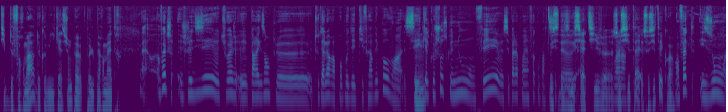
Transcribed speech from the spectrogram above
type de format de communication peut, peut le permettre? Bah, en fait, je, je le disais, euh, tu vois, je- euh, par exemple, euh, tout à l'heure à propos des petits frères des pauvres, hein, c'est Mhm. quelque chose que nous on fait. euh, c'est pas la première fois qu'on Oui, participe. c'est des euh, initiatives voilà. société, quoi. En fait, ils ont.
